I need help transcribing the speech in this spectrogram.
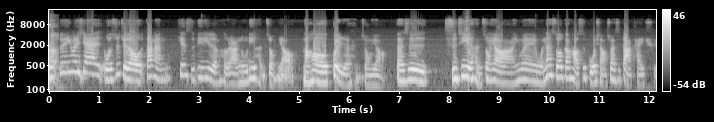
对，因为现在我是觉得，当然天时地利人和啦，努力很重要，然后贵人很重要，但是。时机也很重要啊，因为我那时候刚好是国小，算是大开缺，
